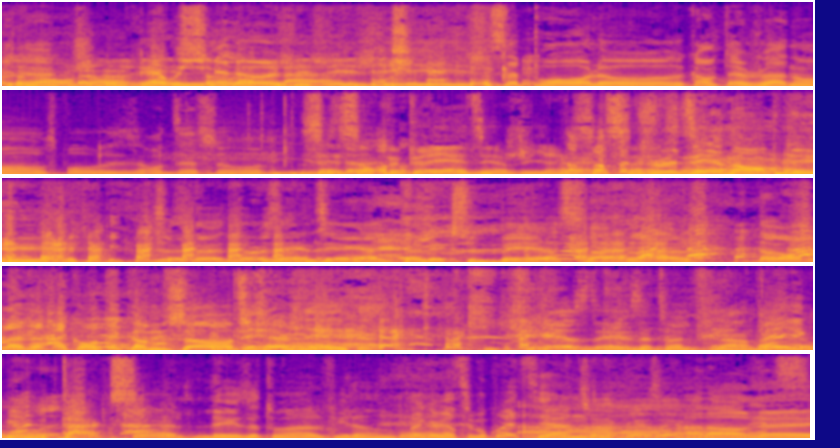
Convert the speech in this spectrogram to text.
puis là- non-genrées Eh oui, mais là, j'ai- j'ai- j'ai- je sais pas, là. Quand t'es jeune, on, se pose- on disait ça. puis- C'est ça, on peut plus rien dire, Julien. C'est pas C'est ça que je veux dire non plus. deux, deux Indiens alcooliques sur le BS à la plage Non, on l'avait raconté comme ça, puis là, je l'ai... qui crissent des étoiles filantes. Avec l'eau. nos taxes. Les étoiles filantes. Fait que merci beaucoup, Étienne. Ça fait plaisir. Alors, Merci, euh,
